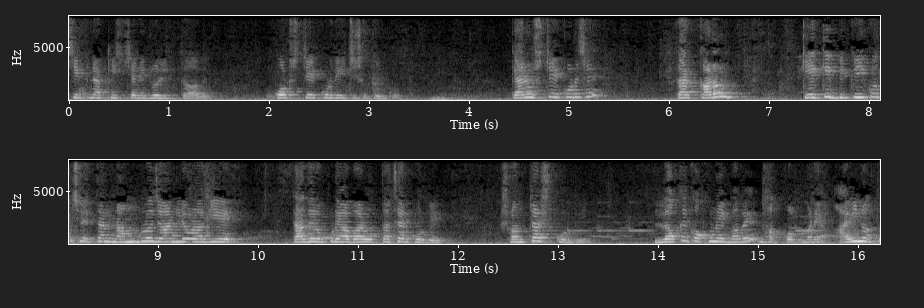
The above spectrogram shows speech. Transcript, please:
শিখ না খ্রিস্টান, এগুলো লিখতে হবে। কোর্ট স্টে করে দিয়েছে সুপ্রিম কোর্ট কেন স্টে করেছে? তার কারণ কে কে বিক্রি করছে তার নামগুলো জানলে ওরা গিয়ে তাদের উপরে আবার অত্যাচার করবে সন্ত্রাস করবে। লকে কখনো এভাবে ভাগ মানে আইনত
